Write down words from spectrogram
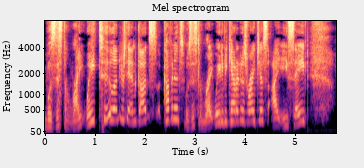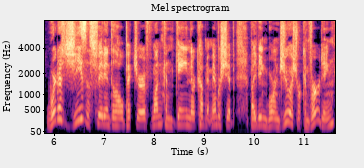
was this the right way to understand God's covenants? Was this the right way to be counted as righteous, i.e., saved? Where does Jesus fit into the whole picture if one can gain their covenant membership by being born Jewish or converting,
